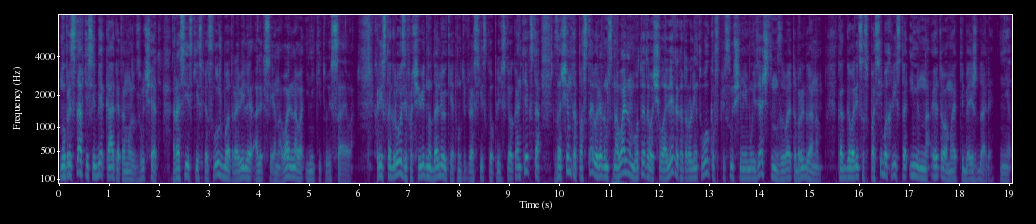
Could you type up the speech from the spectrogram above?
Но представьте себе, как это может звучать. Российские спецслужбы отравили Алексея Навального и Никиту Исаева. Христо Грозев, очевидно далекий от внутрироссийского политического контекста, зачем-то поставил рядом с Навальным вот этого человека, которого Леонид Волков с присущим ему изяществом называет обрыганом. Как говорится, спасибо, Христа, именно этого мы от тебя и ждали. Нет.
